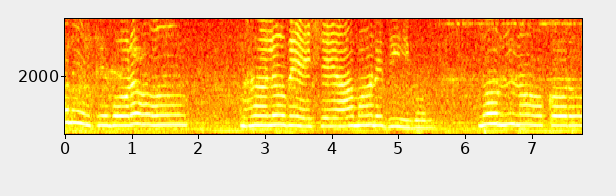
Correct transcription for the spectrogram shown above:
অনেক বড় ভালোবেসে আমার জীবন ধন্য করো।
